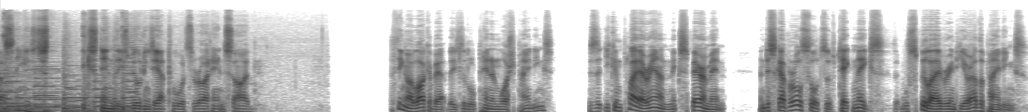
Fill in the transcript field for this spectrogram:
Last thing is just extend these buildings out towards the right hand side. The thing I like about these little pen and wash paintings is that you can play around and experiment and discover all sorts of techniques that will spill over into your other paintings.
